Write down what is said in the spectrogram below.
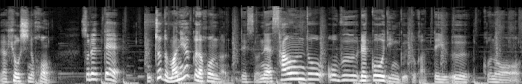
表紙の本。それってちょっとマニアックな本なんですよね。サウンド・オブ・レコーディングとかっていうこの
